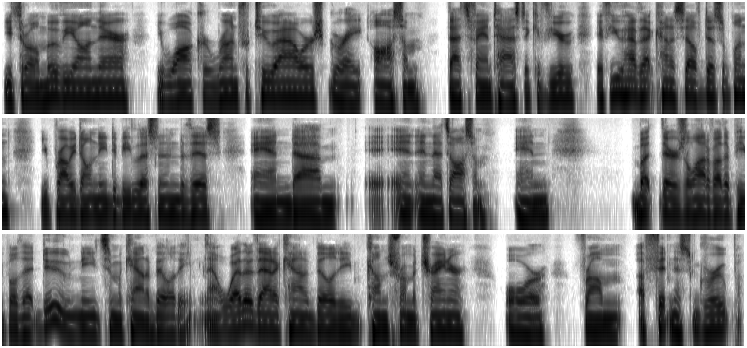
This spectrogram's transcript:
you throw a movie on there, you walk or run for 2 hours, great, awesome. That's fantastic. If you if you have that kind of self-discipline, you probably don't need to be listening to this and um and, and that's awesome. And but there's a lot of other people that do need some accountability. Now, whether that accountability comes from a trainer or from a fitness group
